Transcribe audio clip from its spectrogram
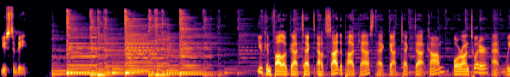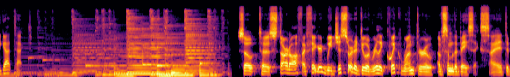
used to be. You can follow Got Tech outside the podcast at gottech.com or on Twitter at We So, to start off, I figured we'd just sort of do a really quick run through of some of the basics. I to,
